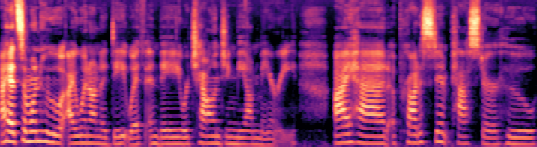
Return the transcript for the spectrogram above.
I had someone who I went on a date with and they were challenging me on Mary. I had a Protestant pastor who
